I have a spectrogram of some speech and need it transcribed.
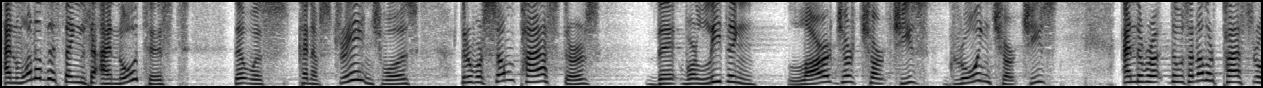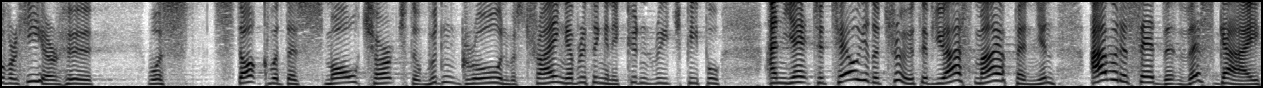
And one of the things that I noticed that was kind of strange was there were some pastors that were leading larger churches, growing churches, and there, were, there was another pastor over here who was stuck with this small church that wouldn't grow and was trying everything and he couldn't reach people. And yet, to tell you the truth, if you ask my opinion, I would have said that this guy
